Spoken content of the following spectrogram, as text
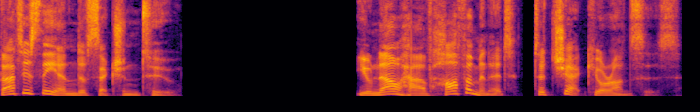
That is the end of section two. You now have half a minute to check your answers.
